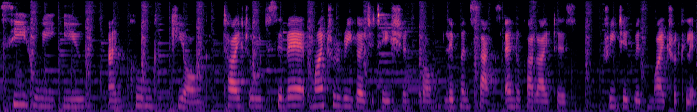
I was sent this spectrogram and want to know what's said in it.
Si Hui Yu, and Kung Kyong, titled Severe Mitral Regurgitation from Libman Sacks Endocarditis Treated with MitraClip,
